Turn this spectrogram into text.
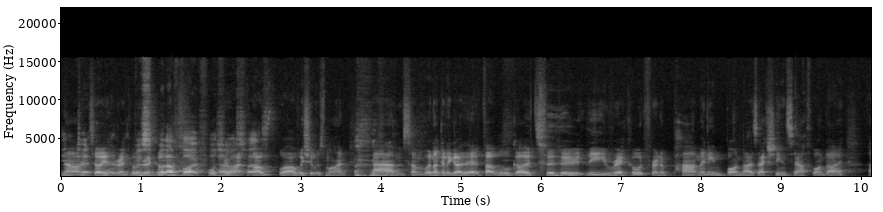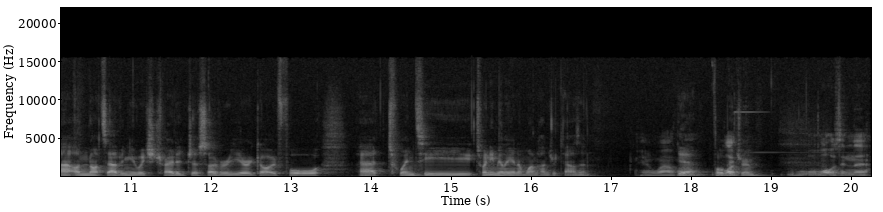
in No, I'll tell you the record, We'll, record. we'll have both. What's All yours right, first? I, well, I wish it was mine. Um, so we're not going to go there, but we'll go to the record for an apartment in Bondi. It's actually in South Bondi uh, on Notts Avenue, which traded just over a year ago for uh, 20, 20 million and 100,000. yeah. Wow. Yeah, four Like, bedroom. What was in there?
